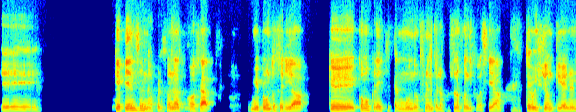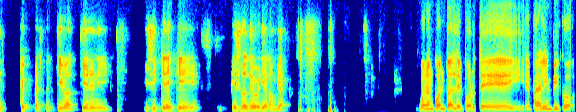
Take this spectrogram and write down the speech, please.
eh, ¿qué piensan las personas? O sea, mi pregunta sería, ¿qué, ¿cómo crees que está el mundo frente a las personas con discapacidad? ¿Qué visión tienen? ¿Qué perspectiva tienen? Y, y si crees que eso debería cambiar. Bueno, en cuanto al deporte eh, paralímpico,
